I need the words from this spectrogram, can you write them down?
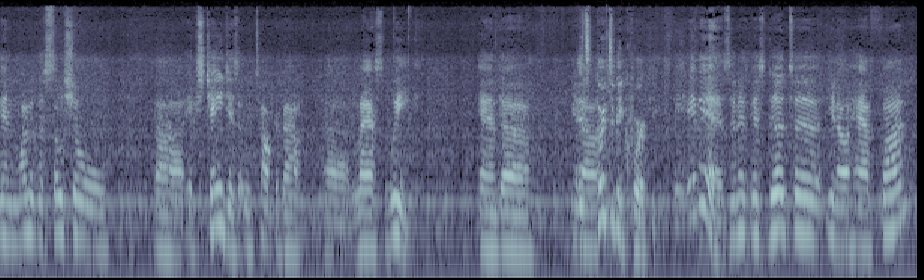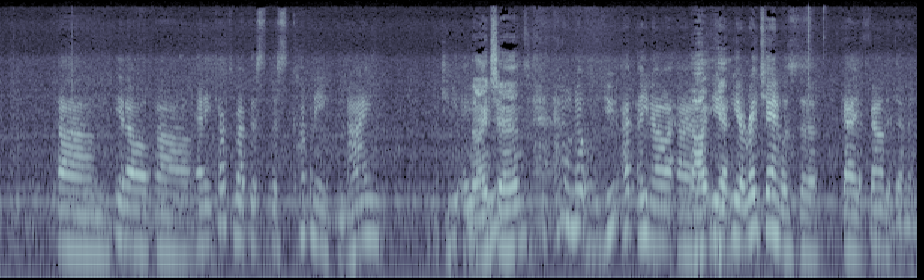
in one of the social uh, exchanges that we talked about uh, last week. And uh, you it's know, good to be quirky. It is, and it, it's good to you know have fun. Um, you know, uh, and he talks about this this company Nine G A. Nine Chan. I, I don't know. You, I, you know, uh, Uh, yeah, yeah. Ray Chan was the guy that founded them, and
